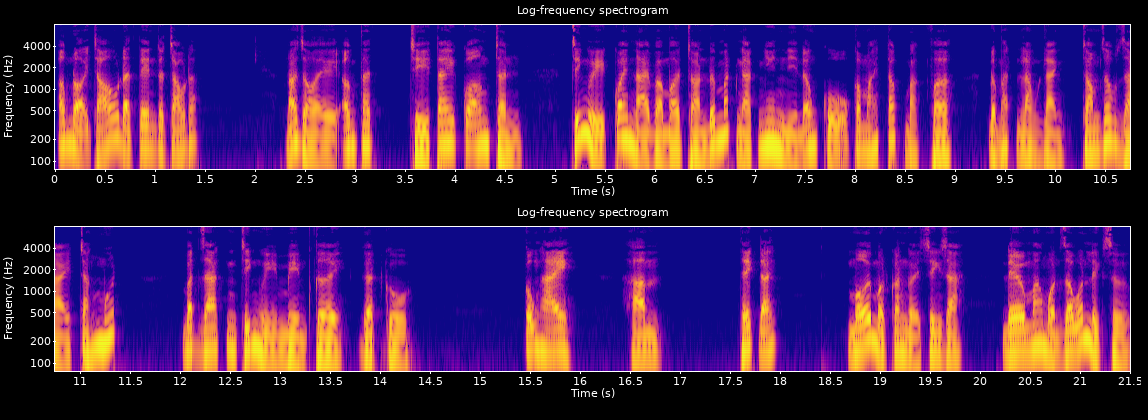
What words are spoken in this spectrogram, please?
ông nội cháu đặt tên cho cháu đó. Nói rồi ông ta chỉ tay qua ông Trần. Chính ủy quay lại và mở tròn đôi mắt ngạc nhiên nhìn ông cụ có mái tóc bạc phơ, đôi mắt long lanh, tròm dốc dài trắng muốt. Bất giác chính ủy mỉm cười, gật gù. Cũng hay, Hầm, thích đấy. Mỗi một con người sinh ra, đều mang một dấu ấn lịch sử.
